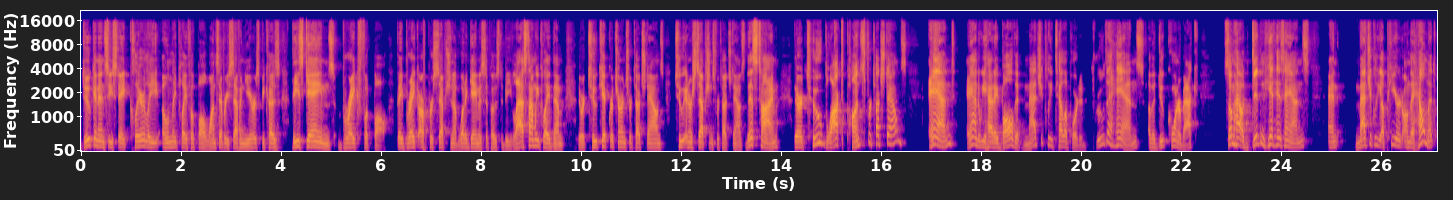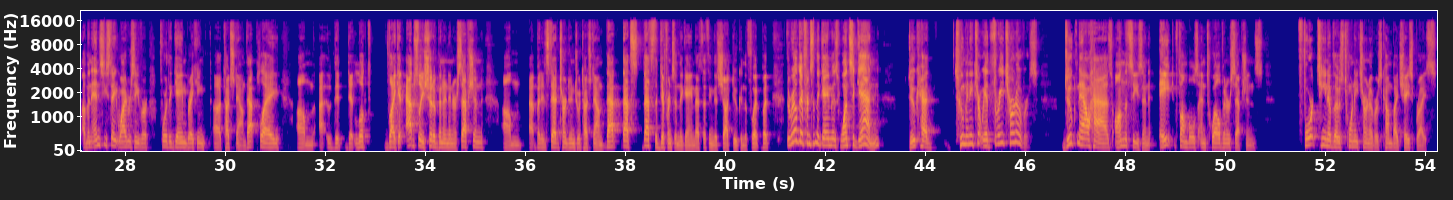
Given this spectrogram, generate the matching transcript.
Duke and NC State clearly only play football once every seven years because these games break football. They break our perception of what a game is supposed to be. Last time we played them, there were two kick returns for touchdowns, two interceptions for touchdowns. This time, there are two blocked punts for touchdowns, and and we had a ball that magically teleported through the hands of a Duke cornerback, somehow didn't hit his hands, and magically appeared on the helmet of an NC State wide receiver for the game-breaking uh, touchdown. That play um, uh, that that looked like it absolutely should have been an interception, um, uh, but instead turned into a touchdown. That that's that's the difference in the game. That's the thing that shot Duke in the foot. But the real difference in the game is once again Duke had too many turn. We had three turnovers. Duke now has on the season eight fumbles and 12 interceptions. 14 of those 20 turnovers come by Chase Brice.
